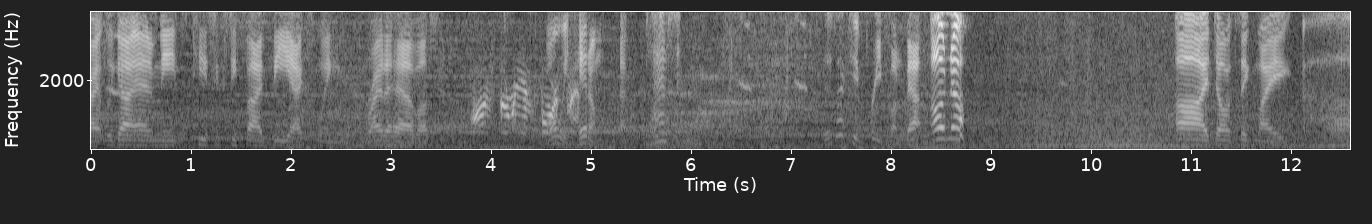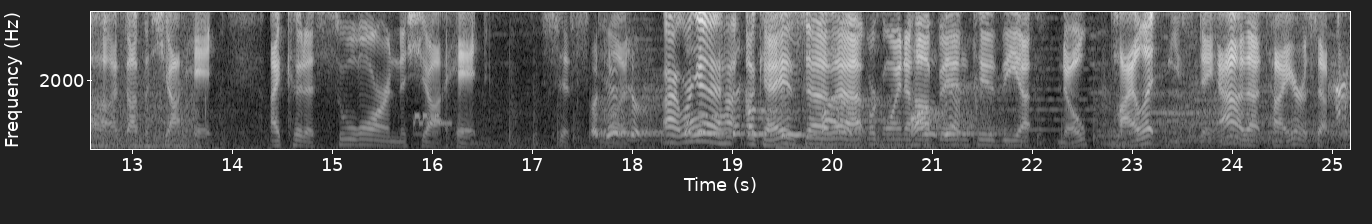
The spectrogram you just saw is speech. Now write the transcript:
Alright, we got enemy T-65B X-Wing right ahead of us. Oh, we hit him. Uh, blast it. This is actually a pretty fun battle. Oh, no! I don't think my... Uh, I thought the shot hit. I could have sworn the shot hit. Sith's blood. Alright, we're gonna... Okay, instead of that, we're going to hop into the... Uh, no, pilot, you stay out of that TIE Interceptor.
